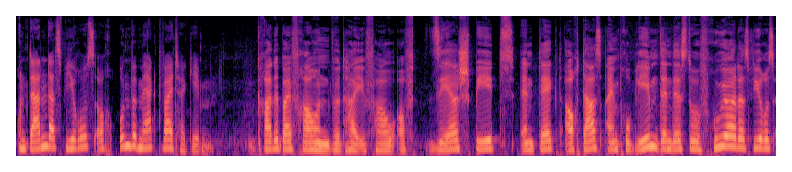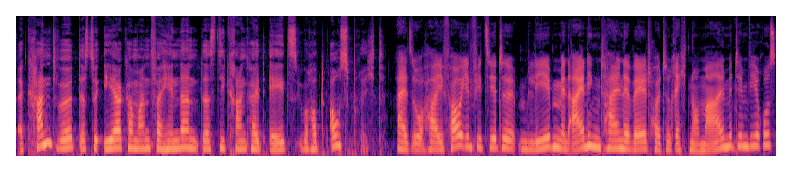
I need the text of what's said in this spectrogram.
und dann das Virus auch unbemerkt weitergeben. Gerade bei Frauen wird HIV oft sehr spät entdeckt. Auch das ein Problem, denn desto früher das Virus erkannt wird, desto eher kann man verhindern, dass die Krankheit AIDS überhaupt ausbricht. Also HIV-Infizierte leben in einigen Teilen der Welt heute recht normal mit dem Virus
